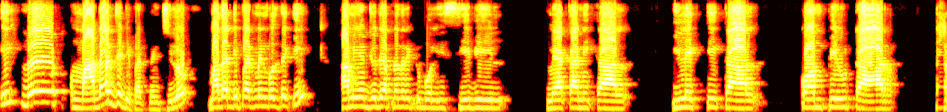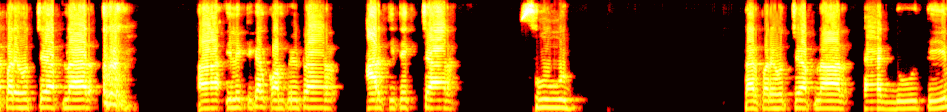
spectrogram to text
এই মোট মাদার যে ডিপার্টমেন্ট ছিল মাদার ডিপার্টমেন্ট বলতে কি? আমি যদি আপনাদের একটু বলি সিভিল মেকানিক্যাল ইলেকট্রিক্যাল কম্পিউটার তারপরে হচ্ছে আপনার ইলেকট্রিক্যাল কম্পিউটার আর্কিটেকচার ফুড তারপরে হচ্ছে আপনার এক, দুই, তিন,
